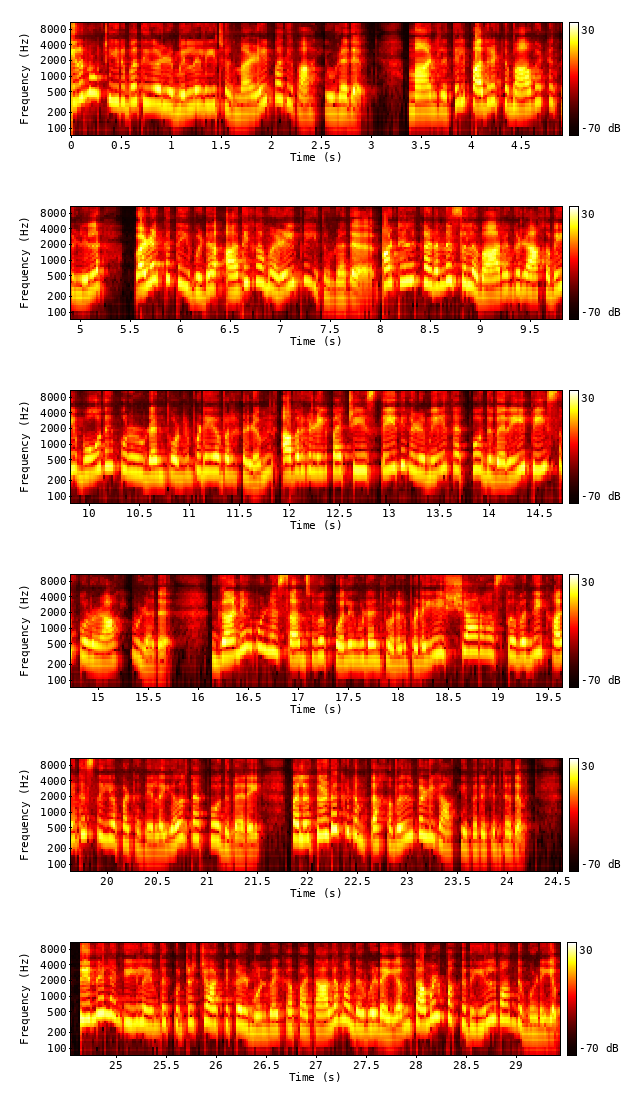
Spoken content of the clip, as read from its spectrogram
இருநூற்றி இருபத்தி ஏழு மில்லிலீட்டர் மழை பதிவாகியுள்ளது. மாநிலத்தில் பதினெட்டு மாவட்டங்களில் வழக்கத்தை விட அதிக மழை பெய்துள்ளது. நாட்டில் கடந்த சில வாரங்களாகவே போதைப் பொருளுடன் தொடர்புடையவர்களும் அவர்களை பற்றிய செய்திகளுமே தற்போது வரை பேசுபொருளாகியுள்ளது கனிமுள்ள சஞ்சீவ கொலையுடன் தொடர்புடைய இஷாரா சிவந்தி கைது செய்யப்பட்ட நிலையில் தற்போது வரை பல திடுக்கிடும் தகவல் வெளியாகி வருகின்றது. தென்னிலங்கையில் இந்த குற்றச்சாட்டுகள் முன்வைக்கப்பட்டாலும் அந்த விடயம் தமிழ் பகுதியில் வந்து முடியும்.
